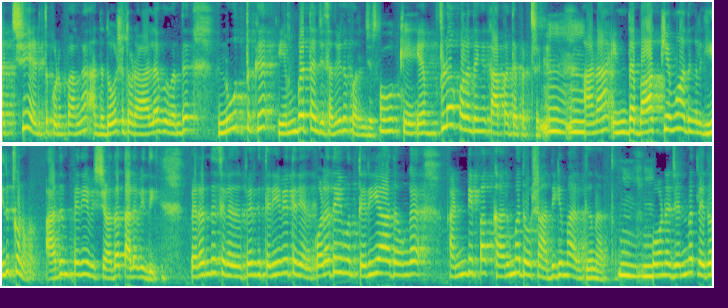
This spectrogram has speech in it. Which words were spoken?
வச்சு எடுத்து கொடுப்பாங்க. அந்த தோஷத்தோட அளவு வந்து நூற்றுக்கு எண்பத்தஞ்சு சதவீதம் குறைஞ்சிருச்சு. ஓகே. எவ்வளோ குழந்தைங்க காப்பாற்றப்பட்டிருக்கு ஆனா இந்த பாக்கியமும் அதுங்களுக்கு இருக்கணும். அது பெரிய விஷயம். அதான் தலைவிதி. பிறந்து சில பேருக்கு தெரியவே தெரியாது. குலதெய்வம் தெரியாதவங்க கண்டிப்பா கர்ம தோஷம் அதிகமா இருக்குன்னு அர்த்தம். போன ஜென்மத்துல ஏதோ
